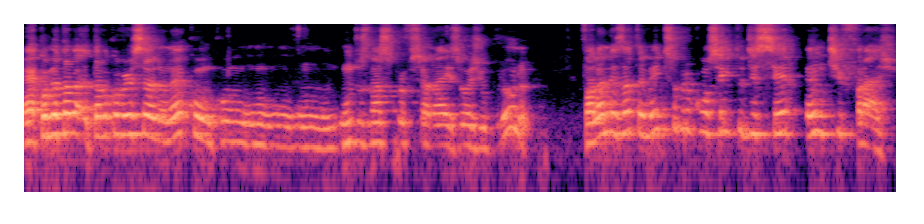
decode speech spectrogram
É como eu estava conversando né, com, com um, um, um, dos nossos profissionais hoje, o Bruno, falando exatamente sobre o conceito de ser antifrágil.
